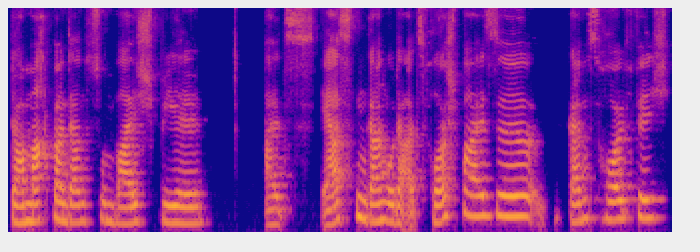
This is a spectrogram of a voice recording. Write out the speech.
da macht man dann zum Beispiel als ersten Gang oder als Vorspeise ganz häufig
